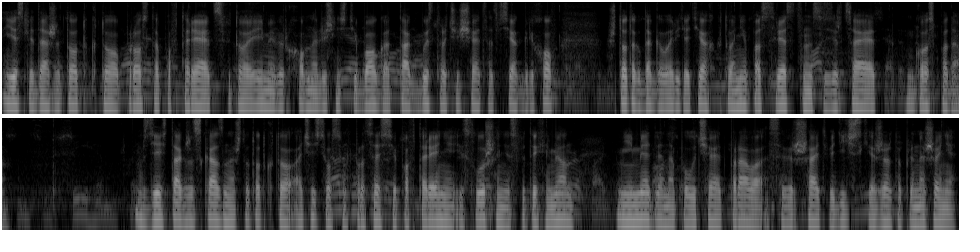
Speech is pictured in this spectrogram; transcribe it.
если даже тот, кто просто повторяет святое имя Верховной Личности Бога, так быстро очищается от всех грехов, что тогда говорить о тех, кто непосредственно созерцает Господа? Здесь также сказано, что тот, кто очистился в процессе повторения и слушания святых имен, немедленно получает право совершать ведические жертвоприношения.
